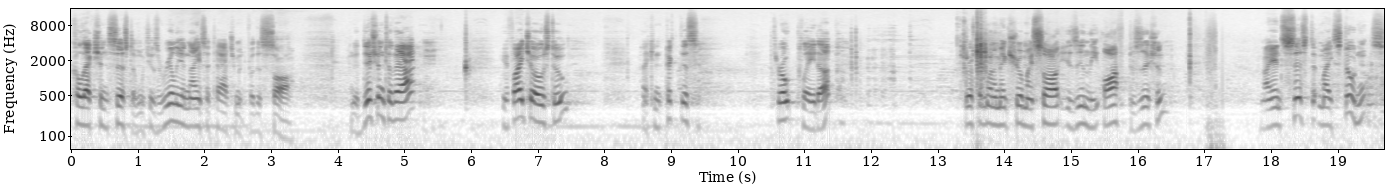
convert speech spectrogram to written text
collection system, which is really a nice attachment for this saw. In addition to that, if I chose to, I can pick this throat plate up. First I'm going to make sure my saw is in the off position. I insist that my students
